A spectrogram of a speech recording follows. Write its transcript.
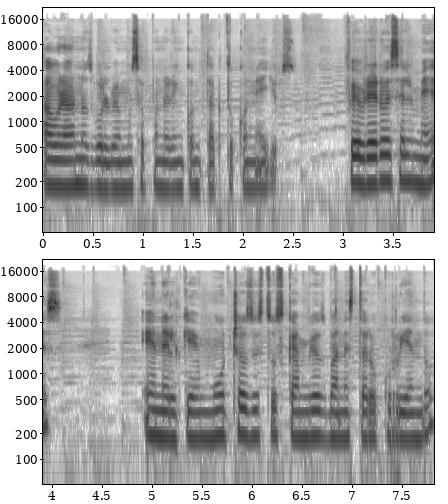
Ahora nos volvemos a poner en contacto con ellos. Febrero es el mes en el que muchos de estos cambios van a estar ocurriendo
